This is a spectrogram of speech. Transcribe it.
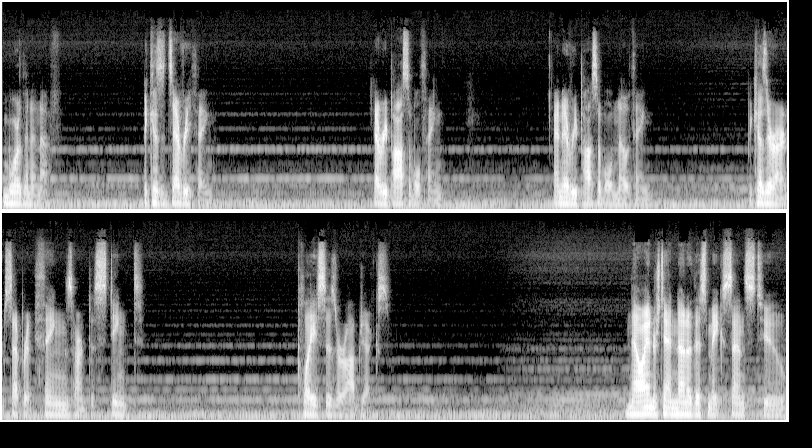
More than enough. Because it's everything. Every possible thing. And every possible no thing. Because there aren't separate things, aren't distinct places or objects. Now, I understand none of this makes sense to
